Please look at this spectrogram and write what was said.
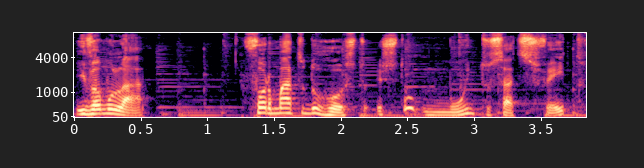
E vamos lá. Formato do rosto. Eu estou muito satisfeito.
